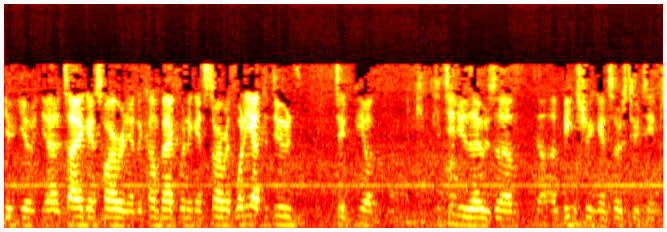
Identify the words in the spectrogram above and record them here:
you, you, you had a tie against Harvard, you had to come back win against Dartmouth. What do you have to do to you know continue those um, unbeaten streak against those two teams?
